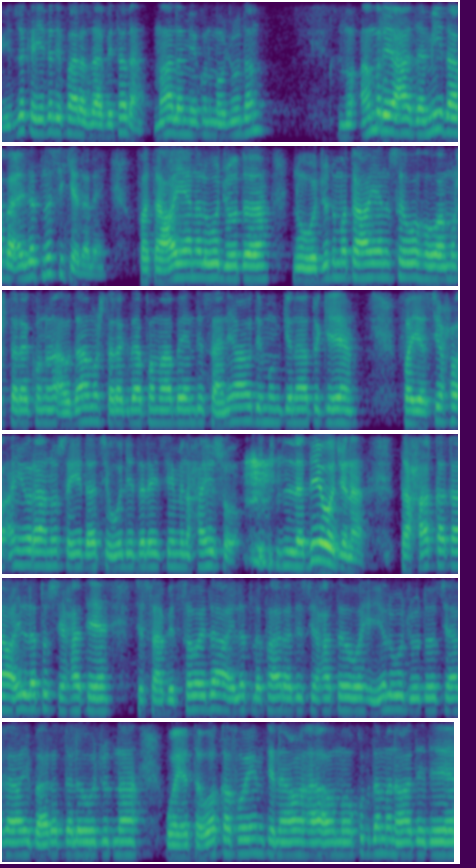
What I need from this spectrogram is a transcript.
وي ځکه هغه دپاره ضابطه ده ما لم يكن موجودا نو امر عدمي دا به علت نسي کېدلی فتعين الوجود نو وجود متعين سو وهو مشترک او دا مشترک ده په مابين د صانع او د ممکناتو کې فيصح ان يرا نو صحیح دا چې ولیدلی سي من حيث لدی وجنه تحقق علت صحته چې ثابت سوی دا علت لپاره د صحت وهي الوجود چې هغه عبارت د وجود نه ويتوقف امتناعها او موقوف د منع ده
